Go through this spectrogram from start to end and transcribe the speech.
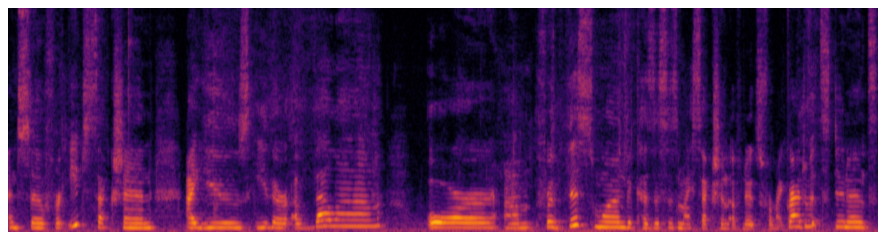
And so for each section, I use either a vellum or um, for this one, because this is my section of notes for my graduate students,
